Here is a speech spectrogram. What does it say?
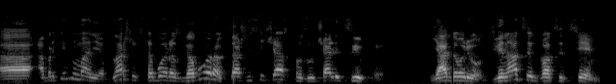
А, обрати внимание, в наших с тобой разговорах даже сейчас прозвучали цифры. Я говорю 12-27.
